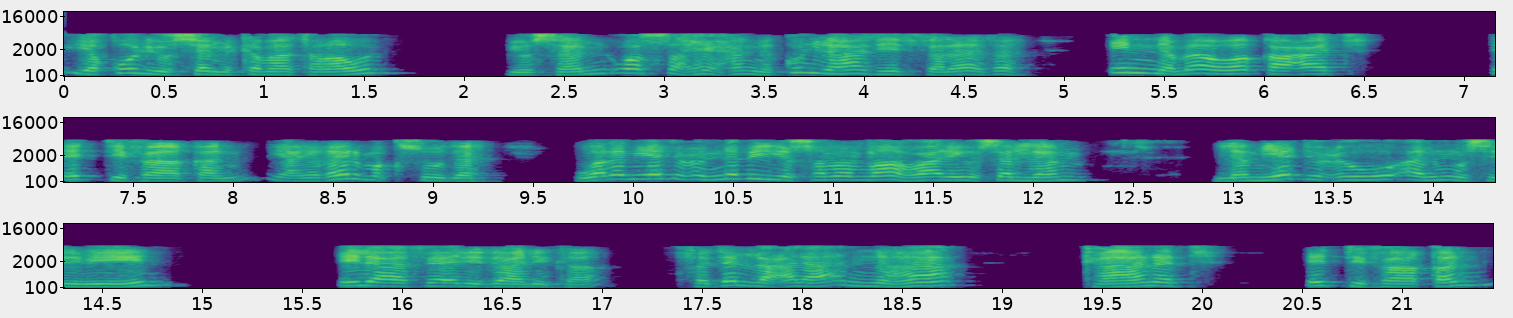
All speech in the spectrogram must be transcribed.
يقول يسن كما ترون. يسن والصحيح أن كل هذه الثلاثة إنما وقعت اتفاقا يعني غير مقصودة. ولم يدعو النبي صلى الله عليه وسلم لم يدعو المسلمين إلى فعل ذلك فدل على أنها كانت اتفاقا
